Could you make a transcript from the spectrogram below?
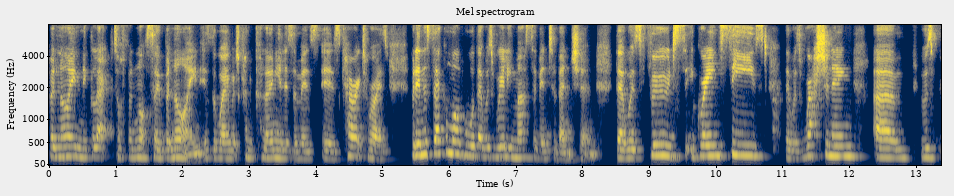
benign neglect, often not so benign, is the way in which kind of colonialism is, is characterized. But in the Second World War, there was really massive intervention. There was food, grain seized, there was rationing, um, there was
